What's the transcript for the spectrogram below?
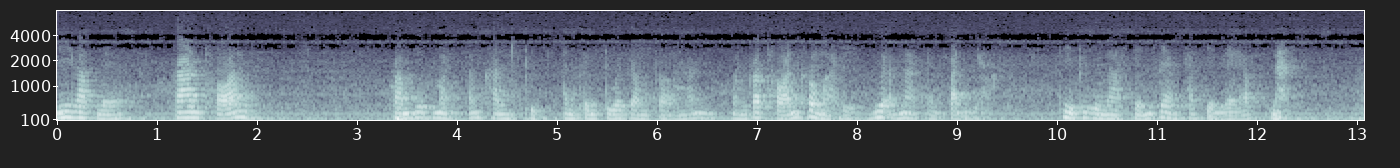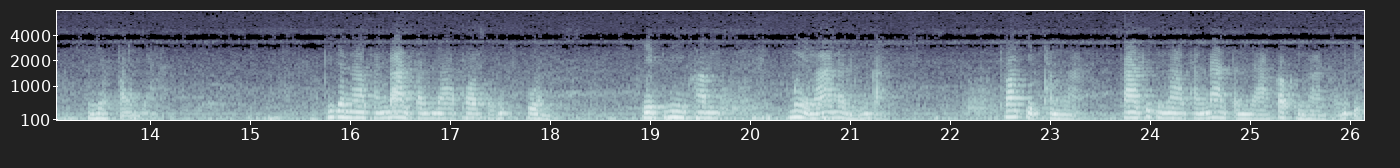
นี่รับแล้ว การถอนความยึดมั่นสำคัญผิดอันเป็นตัวจำปลอมนั้น มันก็ถอนเข้ามาเองด้วยอำนาจแห่งปัญญา ที่พิจารณาเห็นแจ้งชัดเจนแล้วนะเรียกปัญญา พิจารณาทางด้านปัญญาพอสมควร จิตมีความเมื่อยล้าได้เหมือนกัน เพราะจิตทำงาน การพิจารณาทางด้านปัญญาก็คืองานของจิต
